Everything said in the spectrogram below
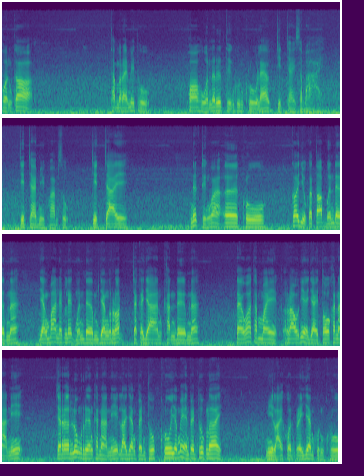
คนก็ทำอะไรไม่ถูก พอหวนระลึกถึงคุณครูแล้วจิตใจสบาย จิตใจมีความสุข จิตใจ นึกถึงว่าเออครูก็อยู่กระต๊อบเหมือนเดิมนะ ยังบ้านเล็ก ๆ เหมือนเดิม ยังรถจักรยานคันเดิมนะ แต่ว่าทำไมเราเนี่ยใหญ่โตขนาดนี้จเจริญรุ่งเรืองขนาดนี้เรายังเป็นทุกข์ครูยังไม่เห็นเป็นทุกข์เลย มีหลายคนไปเยี่ยมคุณครู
